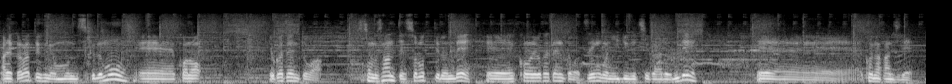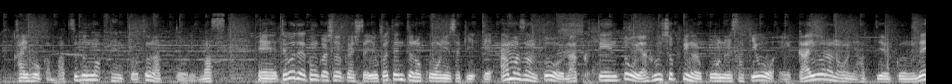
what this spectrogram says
あれかなというふうに思うんですけども、えこの床テントはその3点揃ってるんで、えーこの床テントは前後に入り口があるんで、えーこんな感じで開放感抜群のテントとなっております。えーということで今回紹介した床テントの購入先、えー Amazon と楽天と Yahoo ショッピングの購入先を、えー概要欄の方に貼っておくので、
